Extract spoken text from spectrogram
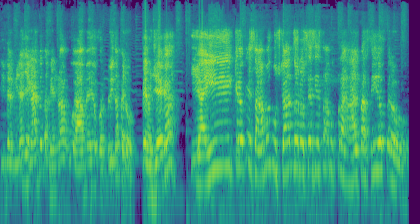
y termina llegando, también una jugada medio fortuita, pero, pero llega. Y ahí creo que estábamos buscando, no sé si estábamos para ganar el partido, pero,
